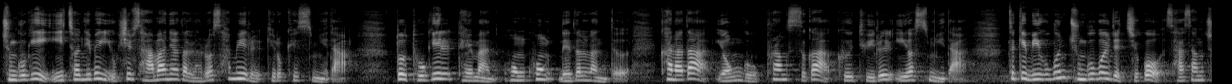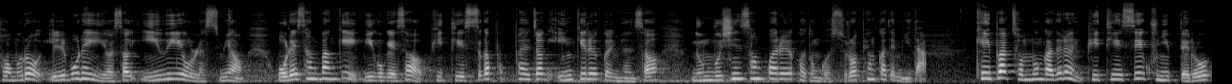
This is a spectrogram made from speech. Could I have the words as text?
중국이 2,264만여 달러로 3위를 기록했습니다. 또 독일, 대만, 홍콩, 네덜란드, 카나다, 영국, 프랑스가 그 뒤를 이었습니다. 특히 미국은 중국을 제치고 사상 처음으로 일본에 이어서 2위에 올랐으며 올해 상반기 미국에서 BTS가 폭발적 인기를 끌면서 눈부신 성과를 거둔 것으로 평가됩니다. K-팝 전문가들은 BTS의 군입대로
